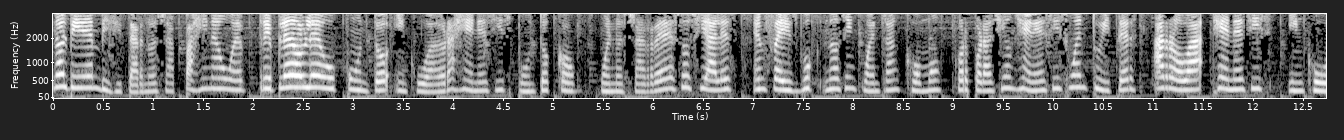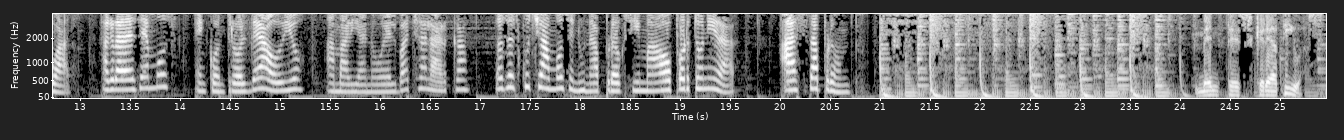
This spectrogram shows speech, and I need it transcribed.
No olviden visitar nuestra página web www.incubadoragenesis.com o en nuestras redes sociales. En Facebook nos encuentran como Corporación Génesis o en Twitter arroba Génesis Incubado. Agradecemos en control de audio a María Noel Bachalarca. Nos escuchamos en una próxima oportunidad. Hasta pronto. Mentes Creativas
